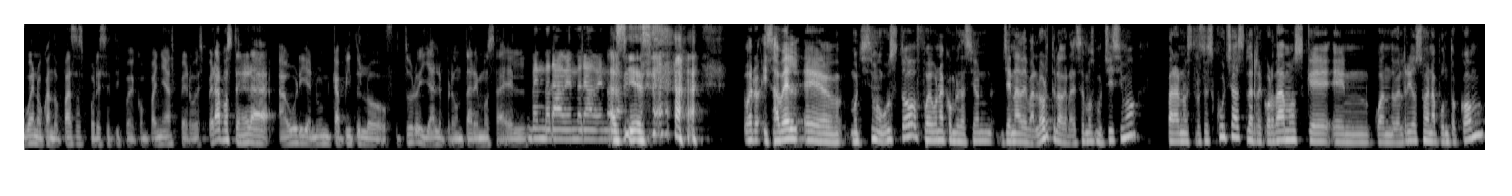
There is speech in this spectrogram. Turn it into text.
bueno, cuando pasas por ese tipo de compañías, pero esperamos tener a, a, Uri en un capítulo futuro y ya le preguntaremos a él. Vendrá, vendrá, vendrá. Así es. bueno, Isabel, eh, muchísimo gusto. Fue una conversación llena de valor, te lo agradecemos muchísimo. Para nuestros escuchas, les recordamos que en cuandoelriosuena.com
